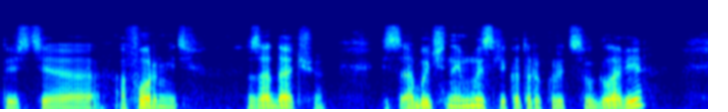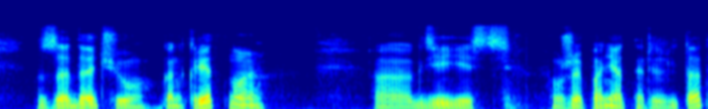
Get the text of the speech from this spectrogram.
то есть э, оформить задачу из обычной мысли, которая крутится в голове, в задачу конкретную, э, где есть уже понятный результат,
